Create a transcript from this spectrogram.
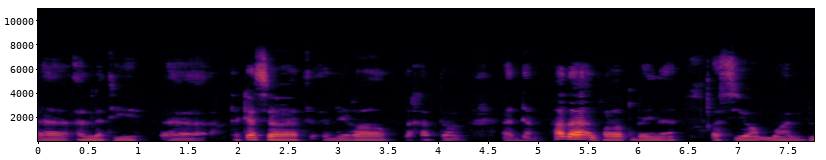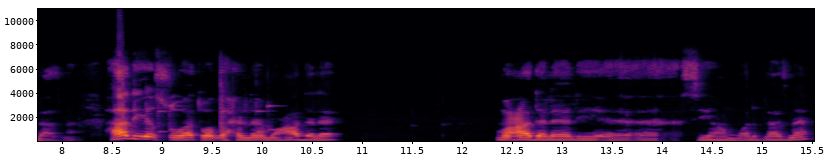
آه، التي تكسرت لغرض تخثر الدم. هذا الفرق بين السيوم والبلازما. هذه الصورة توضح لنا معادلة معادلة للسيوم والبلازما.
